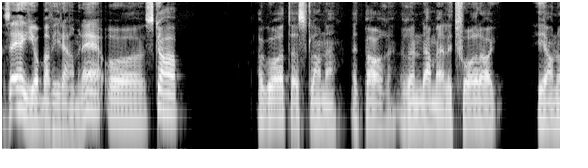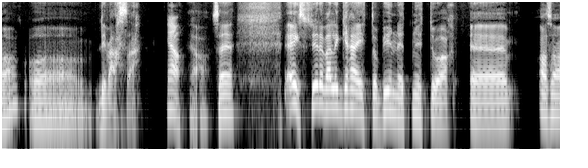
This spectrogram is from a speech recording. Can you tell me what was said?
så jeg jobber videre med det, og skal av gårde til Østlandet et par runder med litt foredrag i januar, og diverse. Ja. Ja, så jeg, jeg synes det er veldig greit å begynne et nytt år. Eh, altså,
